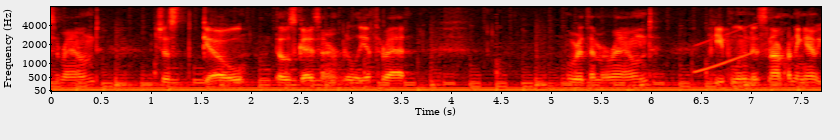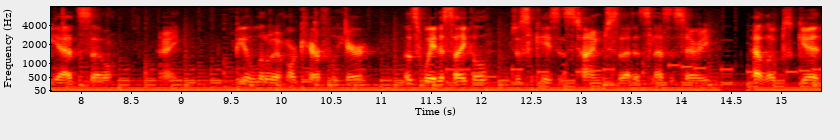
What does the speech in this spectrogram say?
Guys around. Just go. Those guys aren't really a threat. Lure them around. P-Balloon is not running out yet, so... Alright, be a little bit more careful here. Let's wait a cycle, just in case it's timed so that it's necessary. That looks good.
